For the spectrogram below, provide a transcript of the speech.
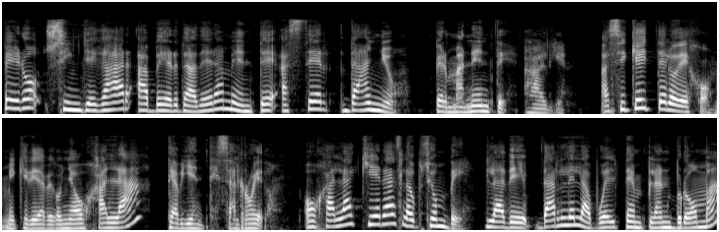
Pero sin llegar a verdaderamente hacer daño permanente a alguien. Así que ahí te lo dejo, mi querida Begoña. Ojalá te avientes al ruedo. Ojalá quieras la opción B, la de darle la vuelta en plan broma,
